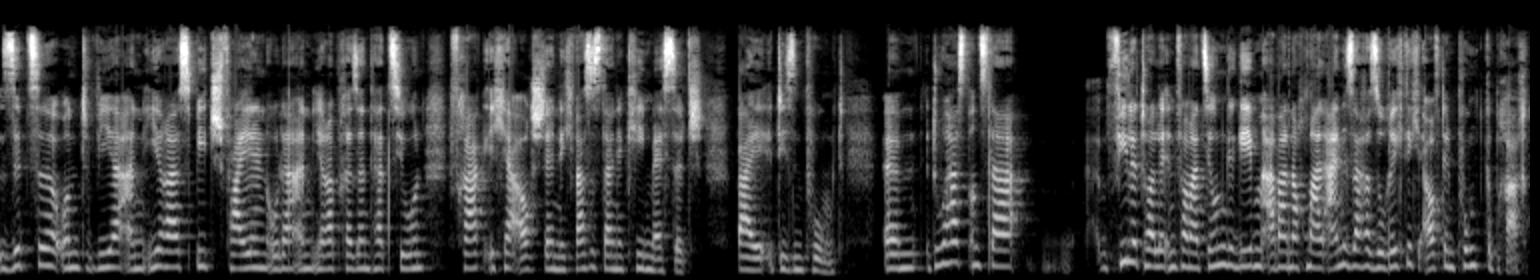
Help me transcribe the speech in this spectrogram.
sitze und wir an ihrer Speech feilen oder an ihrer Präsentation, frage ich ja auch ständig, was ist deine Key Message bei diesem Punkt? Ähm, du hast uns da viele tolle Informationen gegeben, aber noch mal eine Sache so richtig auf den Punkt gebracht.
